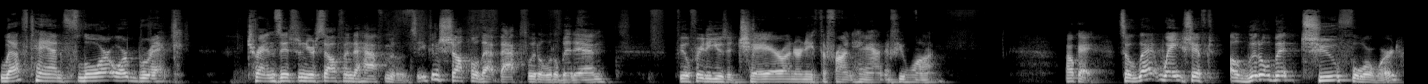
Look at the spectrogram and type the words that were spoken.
left hand floor or brick. Transition yourself into half moon. So you can shuffle that back foot a little bit in. Feel free to use a chair underneath the front hand if you want. Okay, so let weight shift a little bit too forward.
